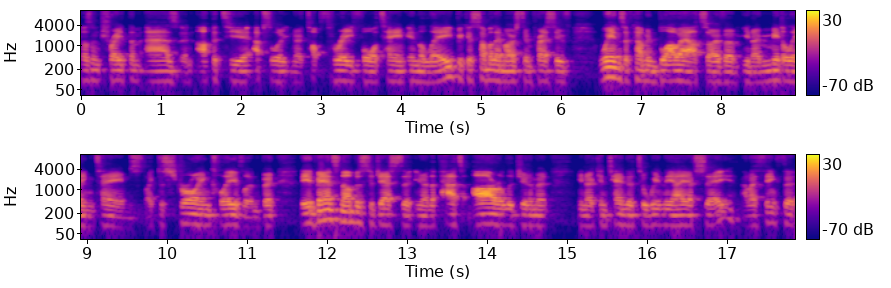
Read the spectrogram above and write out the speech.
doesn't treat them as an upper tier, absolute, you know, top three, four team in the league because some of their most impressive wins have come in blowouts over, you know, middling teams, like destroying Cleveland. But the advanced numbers suggest that, you know, the Pats are a legitimate you know, contender to win the AFC. And I think that,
